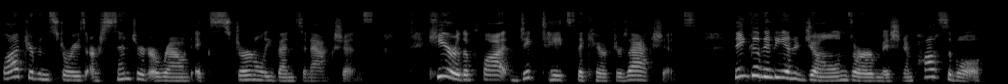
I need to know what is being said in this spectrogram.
plot driven stories are centered around external events and actions. Here, the plot dictates the character's actions. Think of Indiana Jones or Mission Impossible,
